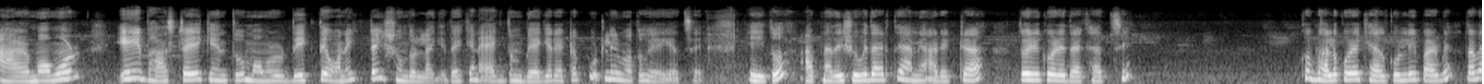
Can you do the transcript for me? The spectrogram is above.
আর মোমোর এই ভাঁজটাই কিন্তু মোমোর দেখতে অনেকটাই সুন্দর লাগে। দেখেন, একদম ব্যাগের একটা পুটলির মতো হয়ে গেছে। এই তো আপনাদের সুবিধার্থে আমি আরেকটা তৈরি করে দেখাচ্ছি। খুব ভালো করে খেয়াল করলেই পারবেন। তবে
